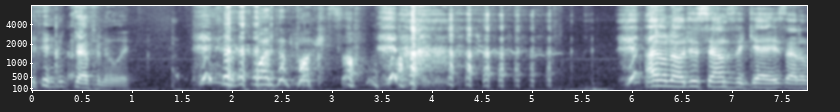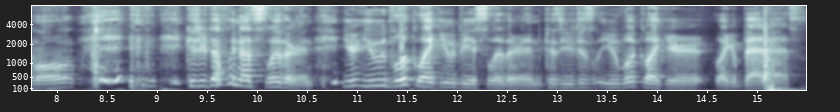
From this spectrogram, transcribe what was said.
Definitely. What the fuck is up? I don't know. It just sounds the gayest out of all. Because you're definitely not Slytherin. You you would look like you would be a Slytherin because you just you look like you're like a badass,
